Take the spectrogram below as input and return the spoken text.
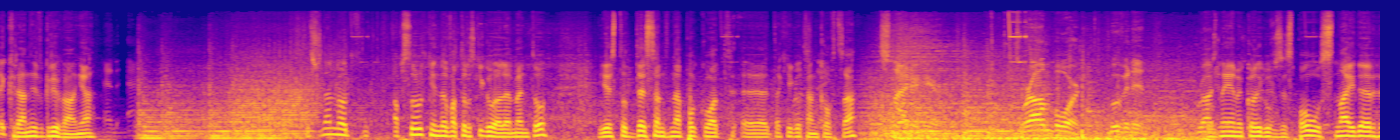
ekrany wgrywania. Zaczynamy od absolutnie nowatorskiego elementu. Jest to desant na pokład e, takiego tankowca. Poznajemy kolegów z zespołu, Snyder.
